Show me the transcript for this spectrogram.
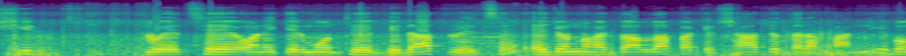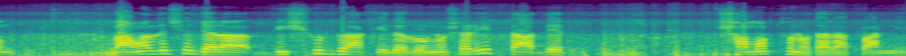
শীত রয়েছে, অনেকের মধ্যে বেদাত রয়েছে। এই জন্য হয়তো আল্লাহ পাকের সাহায্য তারা পাননি এবং বাংলাদেশে যারা বিশুদ্ধ আকিদার অনুসারী, তাদের সমর্থনও তারা পাননি।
